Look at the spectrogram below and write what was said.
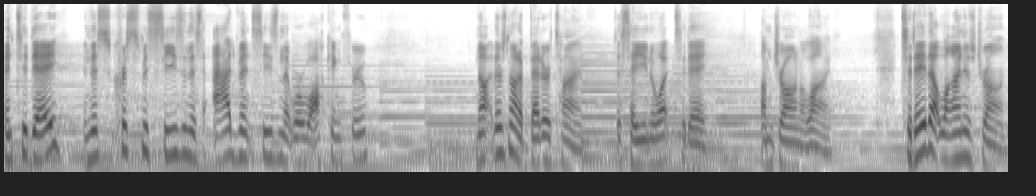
And today, in this Christmas season, this Advent season that we're walking through, not, there's not a better time to say, you know what, today I'm drawing a line. Today, that line is drawn,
